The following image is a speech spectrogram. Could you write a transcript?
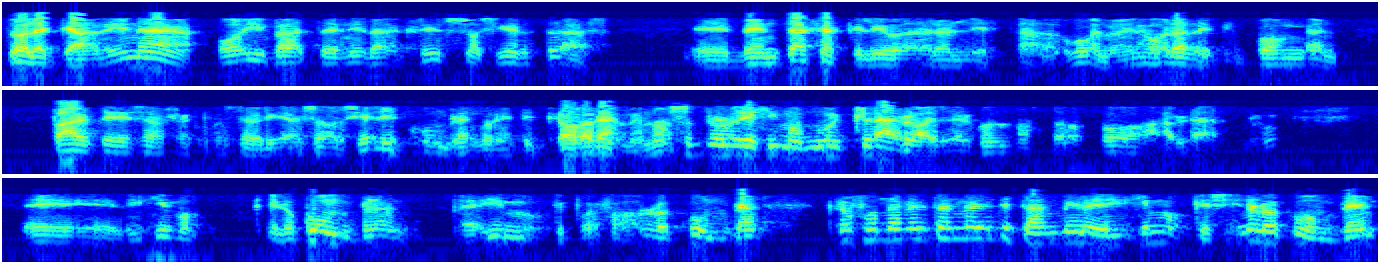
toda la cadena, hoy va a tener acceso a ciertas eh, ventajas que le va a dar al Estado. Bueno, es hora de que pongan parte de esa responsabilidad social y cumplan con este programa. Nosotros lo dijimos muy claro ayer cuando nos tocó hablar. Eh, dijimos que lo cumplan, pedimos que por favor lo cumplan, pero fundamentalmente también le dijimos que si no lo cumplen,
